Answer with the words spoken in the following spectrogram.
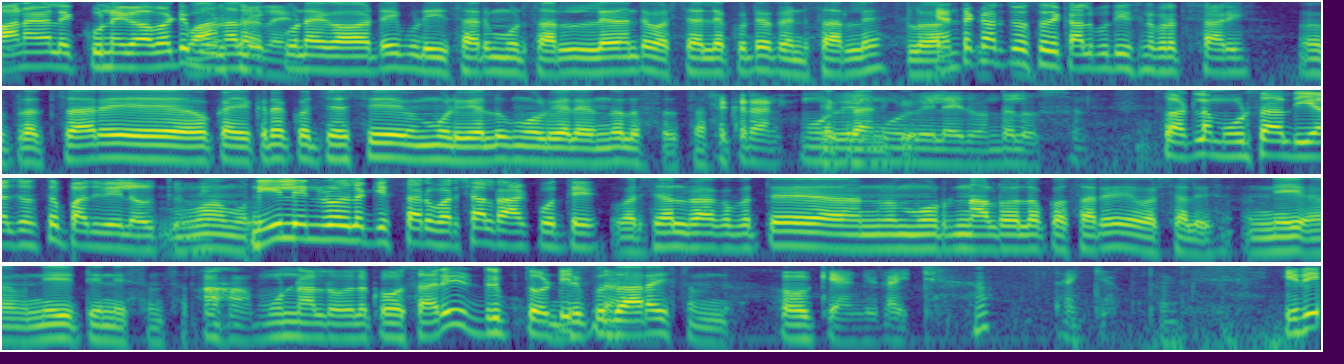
వానాలు ఎక్కువ ఉన్నాయి కాబట్టి వానాలు ఎక్కువ ఉన్నాయి కాబట్టి ఇప్పుడు ఈసారి మూడు సార్లు లేదంటే వర్షాలు ఎక్కువ రెండు సార్లే. ఎంత ఖర్చు వస్తుంది కలుపు తీసిన ప్రతిసారి? ప్రతిసారి ఒక ఎకరాకి వచ్చేసి మూడు వేలు మూడు వేల ఐదు వందలు వస్తుంది సార్. ఎకరాని మూడు వేలు మూడు వేల ఐదు వందలు వస్తుంది. సో అట్లా మూడు సార్లు తీయాల్సి వస్తే పదివేలు అవుతుంది. నీళ్ళు ఎన్ని రోజులకి ఇస్తారు? వర్షాలు రాకపోతే? వర్షాలు రాకపోతే మూడు నాలుగు రోజులకు ఒకసారి వర్షాలు నీటిని ఇస్తాం సార్. మూడు నాలుగు రోజులకు ఒకసారి డ్రిప్ తోటి డ్రిప్. ద్వారా ఇస్తాం. ఓకే అండి రైట్. థ్యాంక్ యూ ఇది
